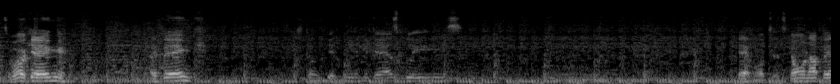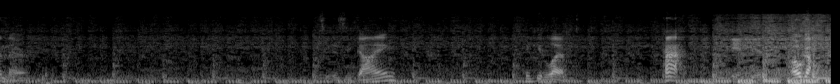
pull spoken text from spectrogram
it's working! I think. Just don't get me in the gas, please. Okay, well, it's going up in there. Dying? I think he left. Ha! Idiot. Oh god.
